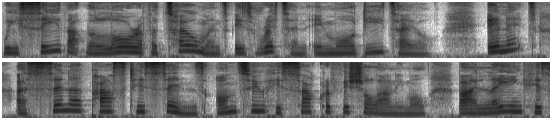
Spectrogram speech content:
we see that the law of atonement is written in more detail. In it, a sinner passed his sins onto his sacrificial animal by laying his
